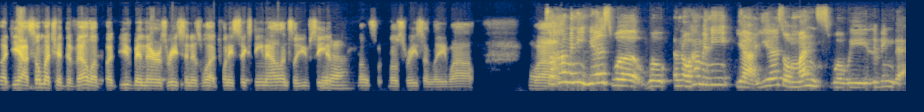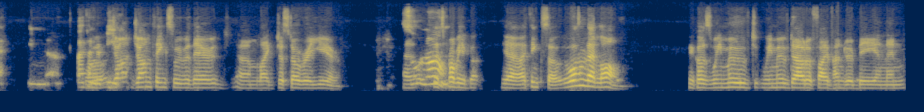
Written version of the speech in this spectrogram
but yeah, so much had developed. But you've been there as recent as what 2016, Alan. So you've seen it most most recently. Wow, wow. So how many years were were uh, no? How many yeah years or months were we living there in uh, 500 Well, B? John, John thinks we were there um, like just over a year. Uh, So That's long. probably about, yeah, I think so. It wasn't that long because we moved we moved out of 500B and then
